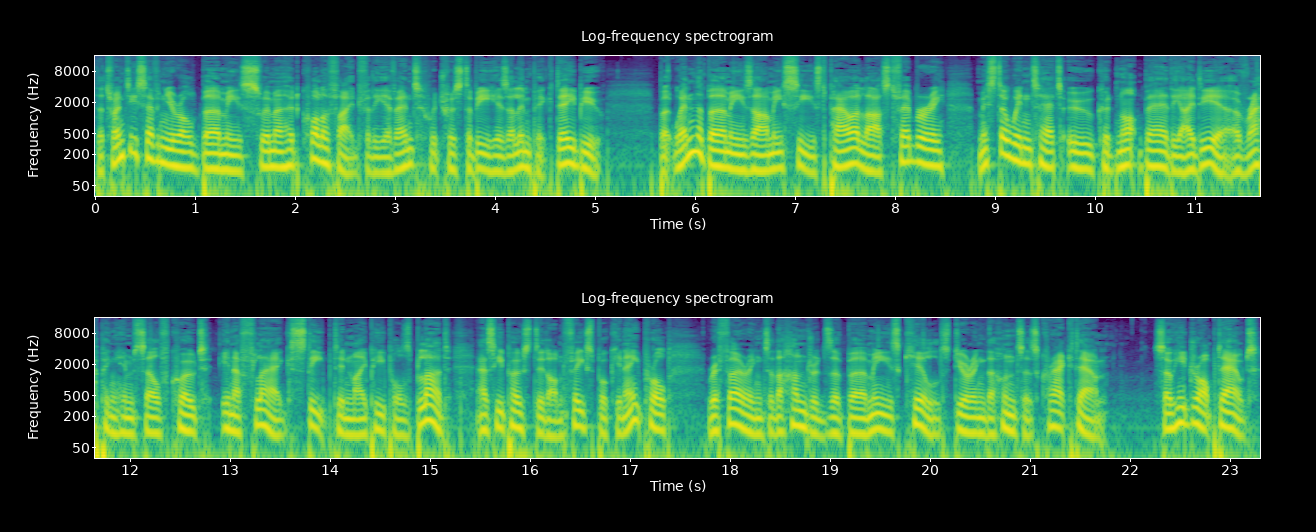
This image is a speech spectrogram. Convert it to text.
The 27 year old Burmese swimmer had qualified for the event, which was to be his Olympic debut. But when the Burmese army seized power last February, Mr. Win Htet Oo could not bear the idea of wrapping himself, quote, in a flag steeped in my people's blood, as he posted on Facebook in April, referring to the hundreds of Burmese killed during the junta's crackdown. So he dropped out.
